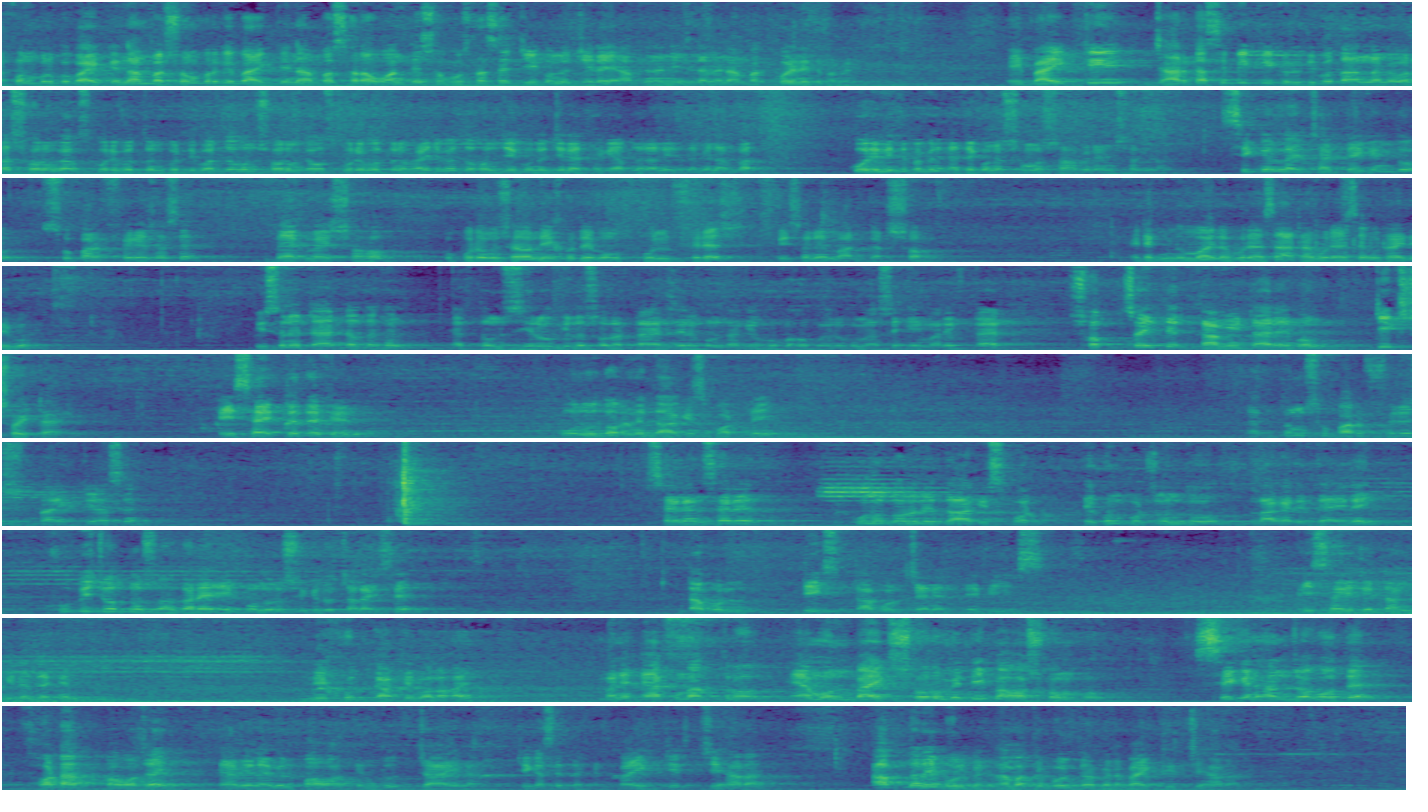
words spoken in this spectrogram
এখন বলব বাইকটির নাম্বার সম্পর্কে বাইকটির নাম্বার ছাড়া ওয়ান টেস্ট অবস্থা আছে, যে কোনো জেলায় আপনারা নিজ নামে নাম্বার করে নিতে পারবেন। এই বাইকটি যার কাছে বিক্রি করে দিব, তার নামে আমরা শোরুম কাগজ পরিবর্তন করে দিব। যখন শোরুম কাগজ পরিবর্তন হয়ে যাবে, তখন যে কোনো জেলা থেকে আপনারা নিজ নামে নাম্বার করে নিতে পারবেন, এতে কোনো সমস্যা হবে না ইনশাল্লাহ সিগন্যাল লাইট চারটায় কিন্তু সুপার ফ্রেশ আছে ব্যাক লাইট সহ। উপর অংশও নিখুঁত এবং ফুল ফ্রেশ পিছনে মাঠগাট সহ। এটা কিন্তু ময়লা ভরে আছে, আঠা ভরে আছে, উঠাই দিব। পিছনে টায়ারটাও দেখেন, একদম জিরো কিলো সোলার টায়ার যেরকম থাকে হুবাহুব এরকম আছে এমআরএফ টায়ার সবচাইতে দামি টায়ার এবং টিকসই টায়ার এই সাইডটা দেখেন, কোনো ধরনের দাগ স্পট নেই। একদম সুপার ফ্রেশ বাইকটি আছে। সাইলেন্সারের কোনো ধরনের দাগ স্পট এখন পর্যন্ত লাগাতে দেয় নাই। খুবই যত্ন সহকারে এই পনেরোশো কিলো চালাইছে। Double disc, double channel ABS এই সাইডের টাঙ্কিটা দেখেন, নিখুঁত কাকে বলা হয়। মানে একমাত্র এমন বাইক শোরুমেতেই পাওয়া সম্ভব। সেকেন্ড হ্যান্ড জগতে হঠাৎ পাওয়া যায় অ্যাভেলেবেল পাওয়া কিন্তু যায় না। ঠিক আছে, দেখেন, বাইকটির চেহারা, আপনারাই বলবেন, আমাকে বলতে হবে না বাইকটির চেহারা।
